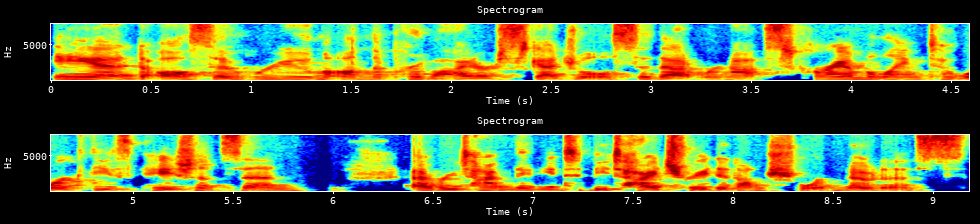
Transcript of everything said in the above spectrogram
and also room on the provider schedule so that we're not scrambling to work these patients in every time they need to be titrated on short notice.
